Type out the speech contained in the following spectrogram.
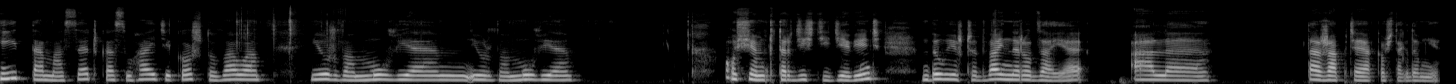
I ta maseczka, słuchajcie, kosztowała, już Wam mówię, już Wam mówię, 8,49. Były jeszcze dwa inne rodzaje, ale ta żabcia jakoś tak do mnie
